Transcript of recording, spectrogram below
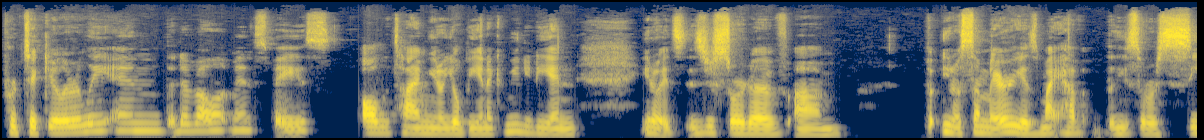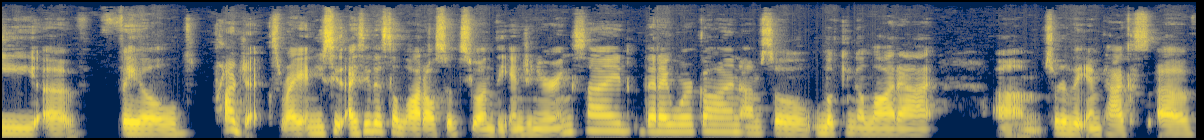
particularly in the development space all the time you know you'll be in a community and you know it's, it's just sort of um, you know some areas might have these sort of sea of failed projects, right? And you see, I see this a lot also too on the engineering side that I work on. Um, so looking a lot at um, sort of the impacts of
